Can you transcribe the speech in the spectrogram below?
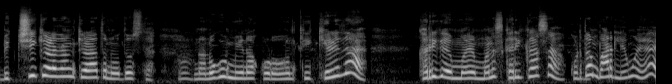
ಭಿಕ್ಷಿ ಕೇಳ್ದಂಗೆ ಕೇಳತ್ತನು ದೋಸ್ತ. ನನಗೂ ಮೀನಾ ಕೊಡು ಅಂತ ಕೇಳಿದ. ಕರಿಗೆ ಮನಸ್ಸು ಕರಿ ಕಾಸ ಕೊಡ್ತಾನ ಬಾರ್ಲಿ ಅವ ಏ.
